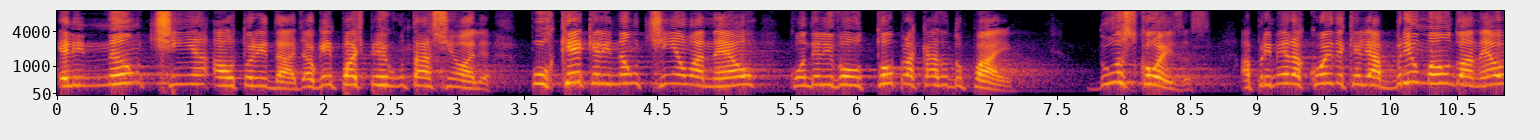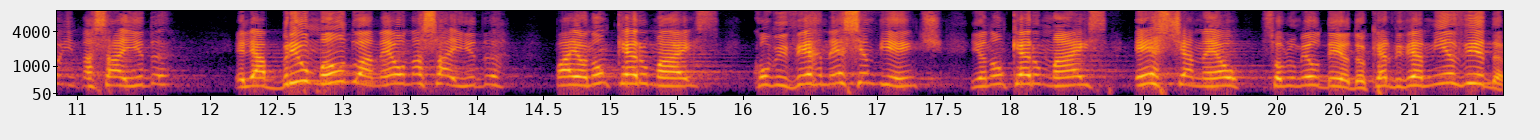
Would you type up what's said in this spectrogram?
ele não tinha autoridade. Alguém pode perguntar assim: olha, por que, que ele não tinha o anel quando ele voltou para a casa do pai? Duas coisas. A primeira coisa é que ele abriu mão do anel na saída. Ele abriu mão do anel na saída. Pai, eu não quero mais conviver nesse ambiente e eu não quero mais este anel sobre o meu dedo, eu quero viver a minha vida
